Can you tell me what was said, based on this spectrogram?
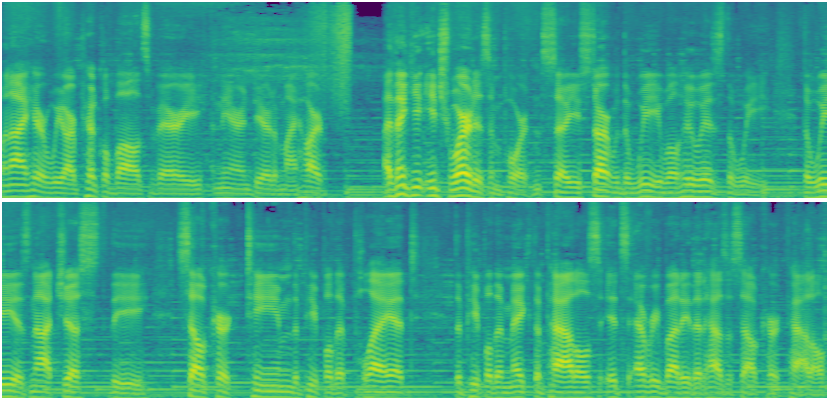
When I hear We Are Pickleball, it's very near and dear to my heart. I think each word is important. So you start with the we. Well, who is the we? The we is not just the Selkirk team, the people that play it, the people that make the paddles. It's everybody that has a Selkirk paddle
